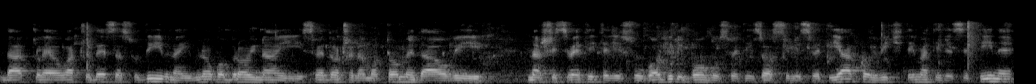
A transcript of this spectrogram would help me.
Dakle, ova čudesa su divna i mnogobrojna i svedoče nam o tome da ovi naši svetitelji su ugodili Bogu, sveti Zosim i sveti Jakov i vi ćete imati desetine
